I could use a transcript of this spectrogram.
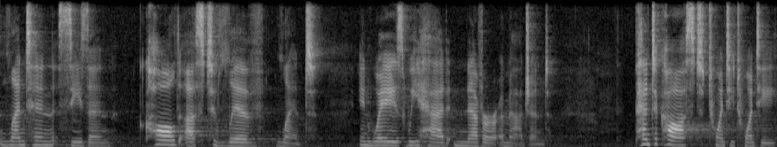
Lenten season called us to live Lent in ways we had never imagined, Pentecost 2020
